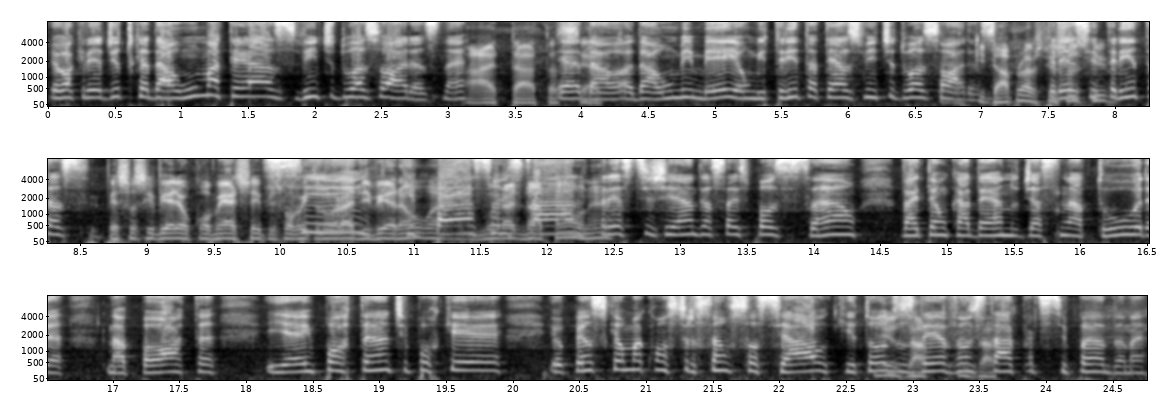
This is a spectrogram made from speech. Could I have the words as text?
eu acredito que é da 1 até as 22 horas, né? Ah, tá, tá é certo. da, da 1h30, 1h30 até as 22 horas. Que dá para as pessoas que- 13h30. as- Pessoas que vierem ao comércio aí, principalmente no Sim, horário de verão, que ah, no horário de estar né? prestigiando essa exposição. Vai ter um caderno de assinatura na porta. E é importante porque eu penso que é uma construção social que todos Exato, devam exato. estar participando, né?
